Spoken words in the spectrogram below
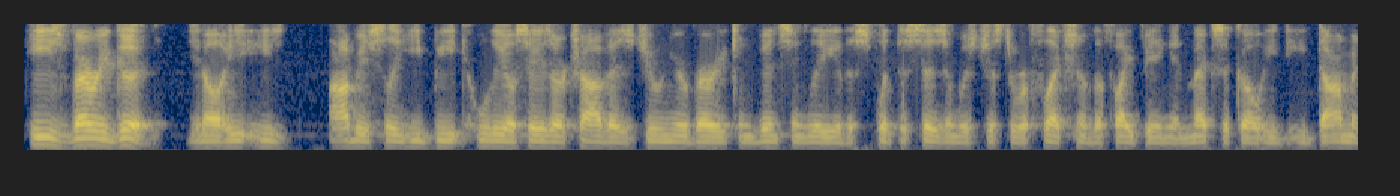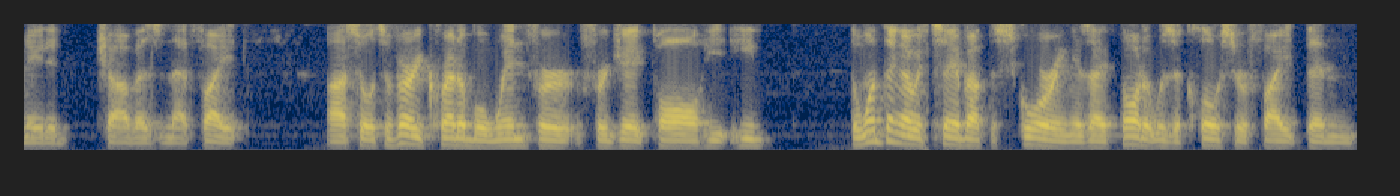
he's very good. You know, he, he's obviously he beat Julio Cesar Chavez Jr. very convincingly. The split decision was just a reflection of the fight being in Mexico. He, he dominated Chavez in that fight. Uh, so it's a very credible win for for Jake Paul. He he. The one thing I would say about the scoring is I thought it was a closer fight than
